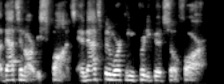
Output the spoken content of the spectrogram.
Uh, that's in our response, and that's been working pretty good so far.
